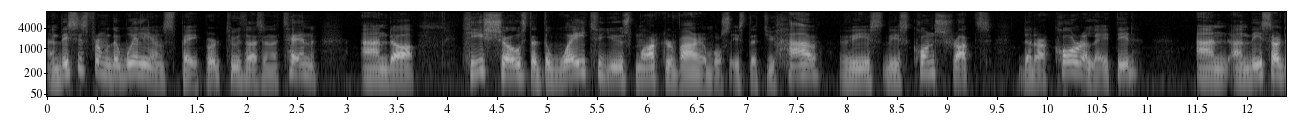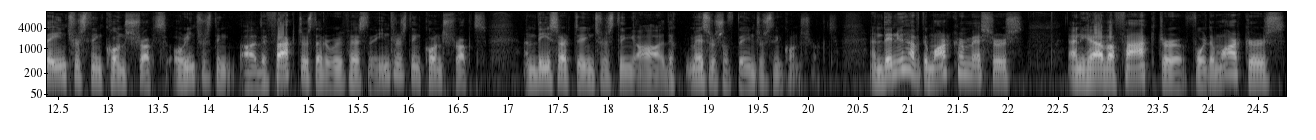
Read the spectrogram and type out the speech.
And this is from the Williams paper 2010 and uh, he shows that the way to use marker variables is that you have these, these constructs that are correlated and, and these are the interesting constructs or interesting uh, the factors that represent interesting constructs and these are the interesting uh, the measures of the interesting constructs. And then you have the marker measures and you have a factor for the markers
